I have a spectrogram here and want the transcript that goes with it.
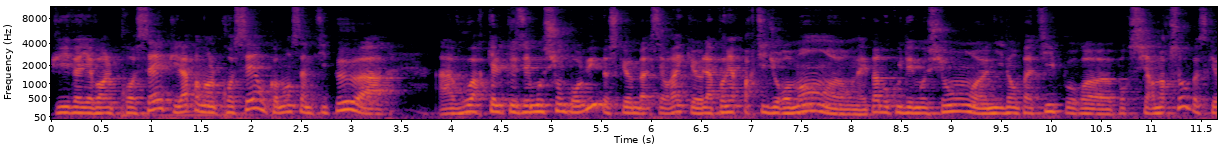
puis il va y avoir le procès. Et puis là, pendant le procès, on commence un petit peu à à avoir quelques émotions pour lui, parce que bah, c'est vrai que la première partie du roman, euh, on n'avait pas beaucoup d'émotions euh, ni d'empathie pour, euh, pour ce cher Meursault, parce que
